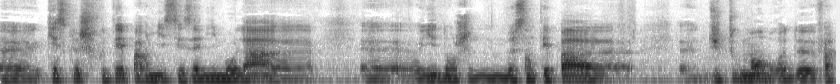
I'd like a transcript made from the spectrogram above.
euh, Qu'est-ce que je foutais parmi ces animaux-là, euh, euh, voyez, dont je ne me sentais pas du tout membre de. Enfin,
